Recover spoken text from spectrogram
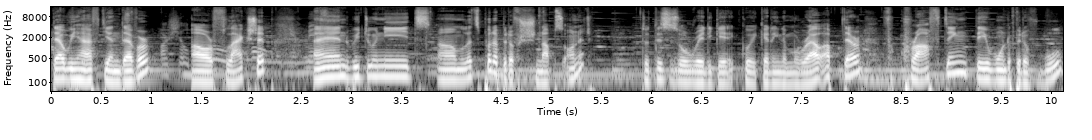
There we have the Endeavor, our flagship. And we do need, um, let's put a bit of schnapps on it. So this is already get, getting the morale up there. For crafting, they want a bit of wool.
